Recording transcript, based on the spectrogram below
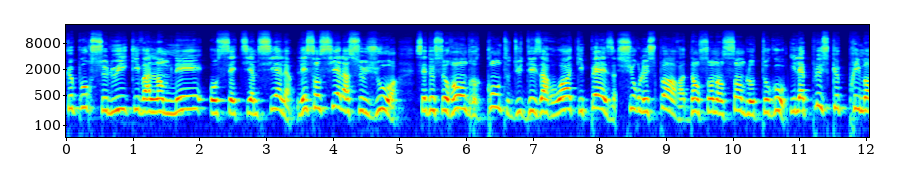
que pour celui qui va l'emmener au septième ciel. L'essentiel à ce jour, c'est de se rendre compte du désarroi qui pèse sur le sport dans son ensemble au Togo. Il est plus que primordial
